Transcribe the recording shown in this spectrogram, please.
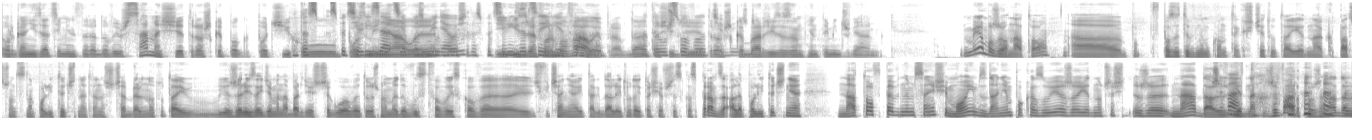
organizacje międzynarodowe już same się troszkę po, po cichu Ta specjalizacja, pozmieniały pozmieniały się to i, i specjalizacyjnie zreformowały, trochę. prawda? To Mateusz, się dzieje troszkę bardziej za zamkniętymi drzwiami. No Ja może o NATO, w pozytywnym kontekście tutaj jednak patrząc na polityczny ten szczebel, no tutaj jeżeli zajdziemy na bardziej szczegółowe, to już mamy dowództwo wojskowe, ćwiczenia i tak dalej, tutaj to się wszystko sprawdza, ale politycznie NATO w pewnym sensie moim zdaniem pokazuje, że jednocześnie, że nadal Że warto. jednak, że warto, że nadal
